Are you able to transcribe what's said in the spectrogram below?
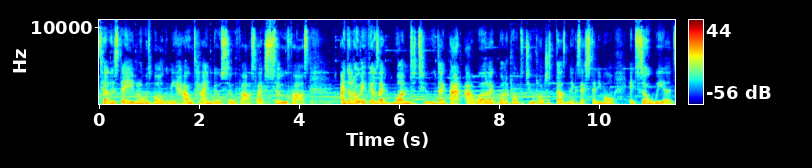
till this day, it will always boggle me how time goes so fast, like so fast. I don't know, it feels like 1 to 2, like that hour, like 1 o'clock to 2 o'clock just doesn't exist anymore. It's so weird.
